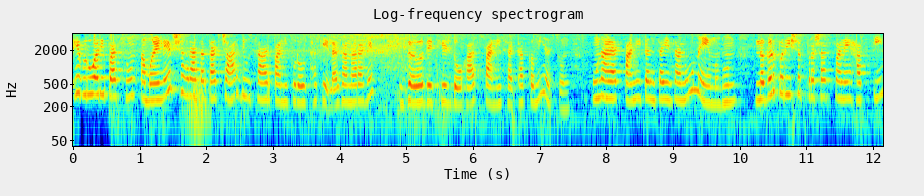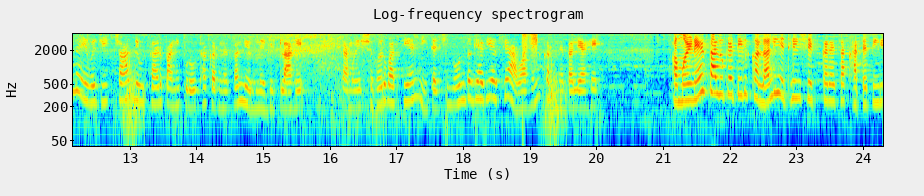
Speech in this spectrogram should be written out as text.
फेब्रुवारीपासून अमळनेर शहरात आता चार दिवसाआड पाणी पुरवठा केला जाणार आहे. जळद येथील डोहात पाणीसाठा कमी असून उन्हाळ्यात पाणी टंचाई जाणवू नये म्हणून नगर परिषद प्रशासनाने हा तीन ऐवजी चार दिवसाआड पाणी पुरवठा करण्याचा निर्णय घेतला आहे. त्यामुळे शहरवासियांनी त्याची नोंद घ्यावी असे आवाहन करण्यात आले आहे. अमळनेर तालुक्यातील कलाली येथील शेतकऱ्याच्या खात्यातील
